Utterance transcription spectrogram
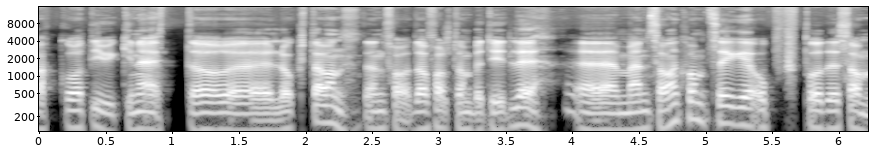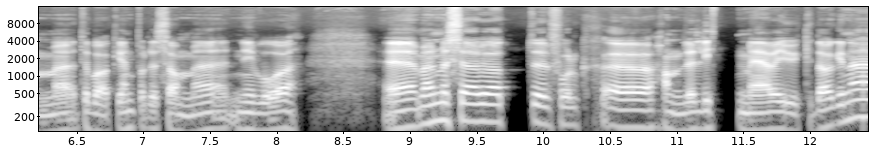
akkurat i ukene etter lockdown. Den, da falt den betydelig. Men så har den kommet seg opp samme, tilbake igjen på det samme nivået. Eh, men vi ser jo at eh, folk eh, handler litt mer i ukedagene,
